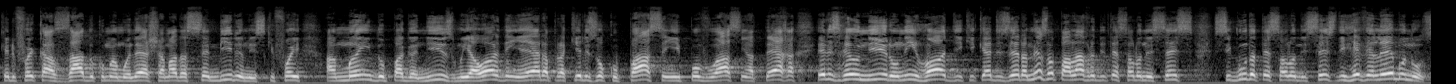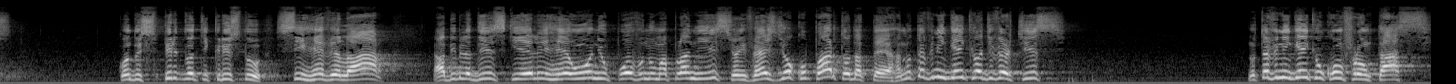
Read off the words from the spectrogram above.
que ele foi casado com uma mulher chamada Semiramis, que foi a mãe do paganismo, e a ordem era para que eles ocupassem e povoassem a terra. Eles reuniram Nimrod, que quer dizer a mesma palavra de Tessalonicenses, segunda Tessalonicenses, de revelemo-nos. Quando o espírito do anticristo se revelar, a Bíblia diz que ele reúne o povo numa planície, ao invés de ocupar toda a terra. Não teve ninguém que o advertisse. Não teve ninguém que o confrontasse.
